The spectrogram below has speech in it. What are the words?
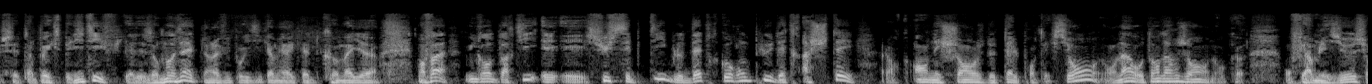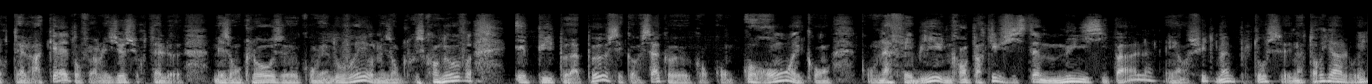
c'est un peu expéditif. Il y a des hommes honnêtes dans la vie politique américaine comme ailleurs. Enfin, une grande partie est, est susceptible d'être corrompue, d'être achetée. Alors en échange de telle protection, on a autant d'argent. Donc euh, on ferme les yeux sur telle raquette, on ferme les yeux sur telle maison close qu'on vient d'ouvrir, maison close qu'on ouvre, et puis peu à peu, c'est comme ça qu'on corrompt et qu'on affaiblit une grande partie du système municipal et ensuite même plutôt sénatorial, oui.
